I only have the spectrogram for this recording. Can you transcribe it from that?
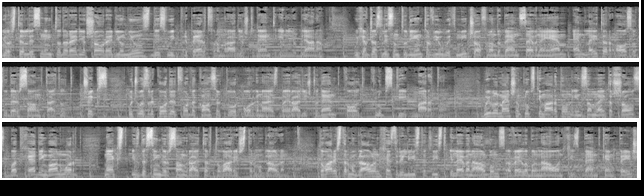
You're still listening to the radio show Radio Muse, this week prepared from Radio Student in Ljubljana. We have just listened to the interview with Micho from the band 7am and later also to their song titled Tricks, which was recorded for the concert tour organized by Radio Student called Klubski Marathon. We will mention Klubski Marathon in some later shows, but heading onward, next is the singer-songwriter Tovarish Strmoglavlen. Tovarish Strmoglavlen has released at least 11 albums available now on his Bandcamp page,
